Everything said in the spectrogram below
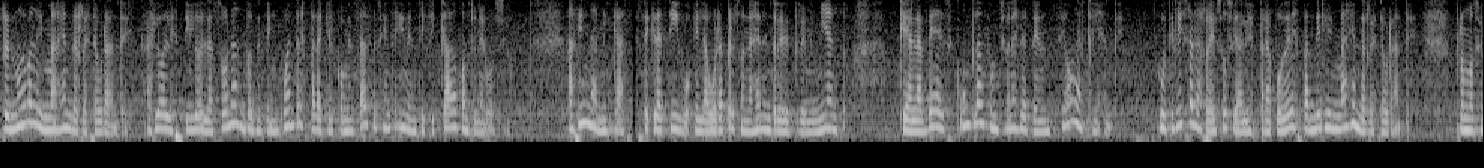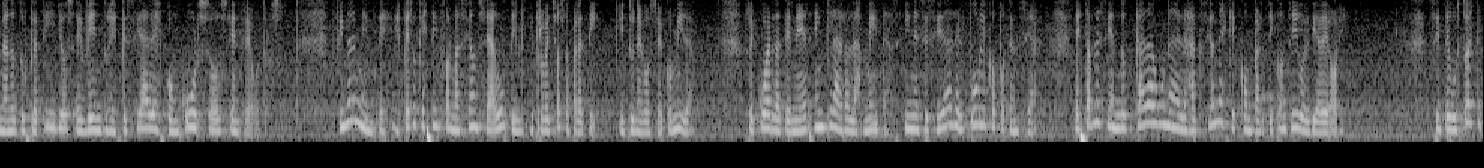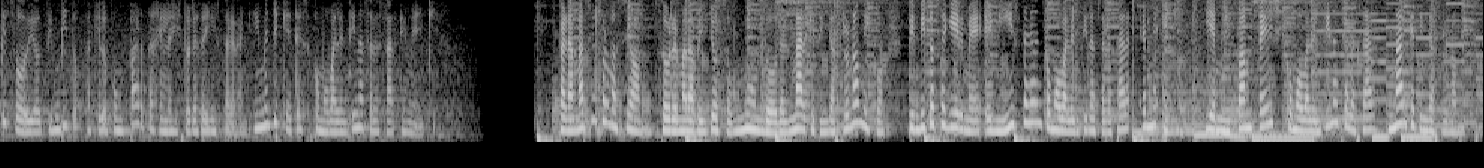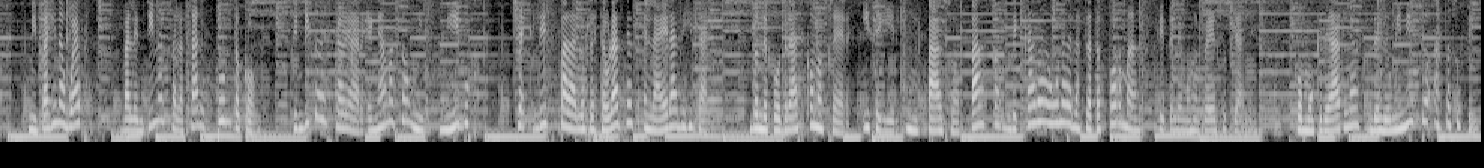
Renueva la imagen del restaurante, hazlo al estilo de la zona donde te encuentres para que el comensal se sienta identificado con tu negocio. Haz dinámicas, sé creativo, elabora personajes de entretenimiento que a la vez cumplan funciones de atención al cliente. Utiliza las redes sociales para poder expandir la imagen del restaurante promocionando tus platillos, eventos especiales, concursos, entre otros. Finalmente, espero que esta información sea útil y provechosa para ti y tu negocio de comida. Recuerda tener en claro las metas y necesidades del público potencial, estableciendo cada una de las acciones que compartí contigo el día de hoy. Si te gustó este episodio, te invito a que lo compartas en las historias de Instagram y me etiquetes como Valentina Salazar MX. Para más información sobre el maravilloso mundo del marketing gastronómico, te invito a seguirme en mi Instagram como Valentina Salazar MX y en mi fanpage como Valentina Salazar Marketing Gastronómico. Mi página web valentinasalazar.com. Te invito a descargar en Amazon mi, ebook Checklist para los restaurantes en la era digital, donde podrás conocer y seguir un paso a paso de cada una de las plataformas que tenemos en redes sociales cómo crearlas desde un inicio hasta su fin.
